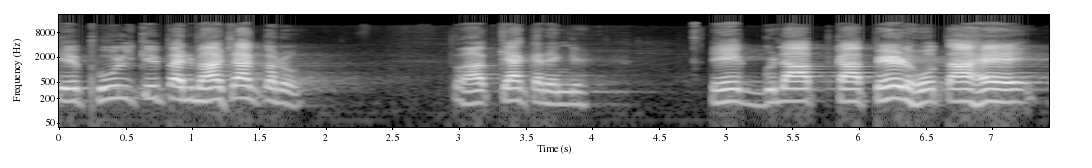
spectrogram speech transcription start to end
ये फूल की परिभाषा करो। तो आप क्या करेंगे? एक गुलाब का पेड़ होता है।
